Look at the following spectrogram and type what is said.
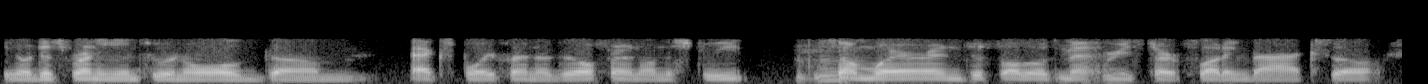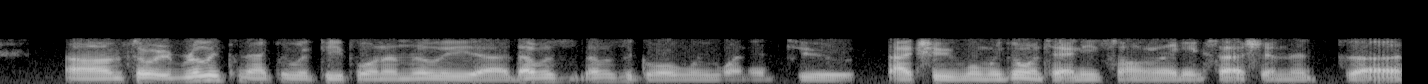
you know, just running into an old um, ex-boyfriend or girlfriend on the street Mhm. somewhere, and just all those memories start flooding back. So, um, so it really connected with people, and I'm really uh, that was that was the goal when we went into actually when we go into any songwriting session. It's uh,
